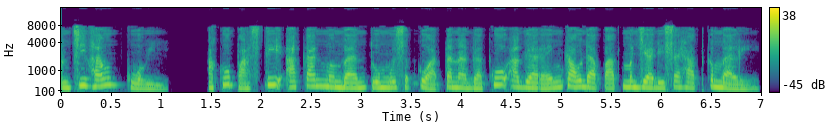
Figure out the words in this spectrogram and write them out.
Enci Hang Kui. Aku pasti akan membantumu sekuat tenagaku agar engkau dapat menjadi sehat kembali.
